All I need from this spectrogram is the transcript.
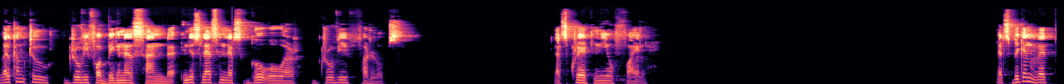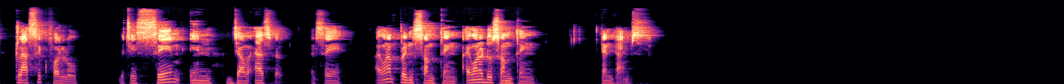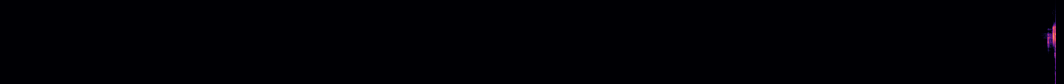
Welcome to Groovy for Beginners and uh, in this lesson let's go over Groovy for loops. Let's create new file. Let's begin with classic for loop which is same in Java as well. Let's say I want to print something, I want to do something 10 times.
